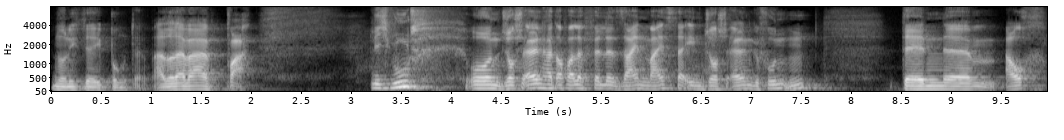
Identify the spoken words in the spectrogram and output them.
nur nicht die Punkte. Also da war boah, nicht gut. Und Josh Allen hat auf alle Fälle seinen Meister in Josh Allen gefunden. Denn ähm, auch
